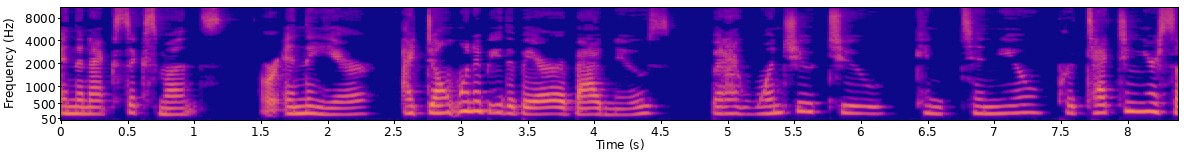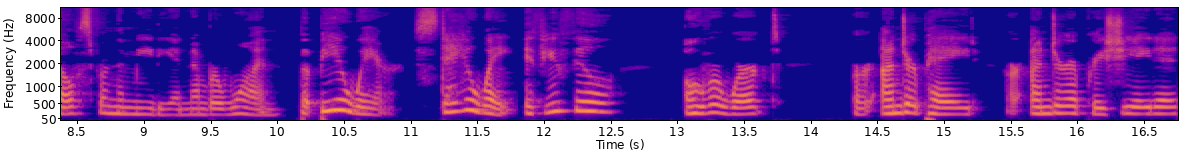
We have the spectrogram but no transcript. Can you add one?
in the next six months or in the year, I don't want to be the bearer of bad news, but I want you to continue protecting yourselves from the media, number one, but be aware. Stay awake. If you feel overworked or underpaid or underappreciated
